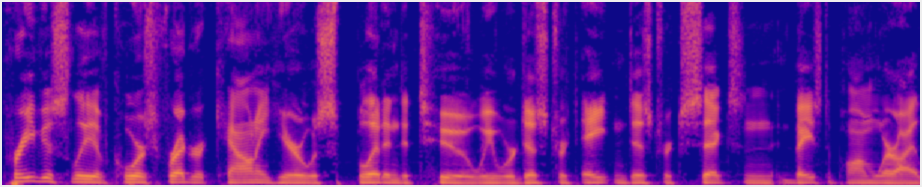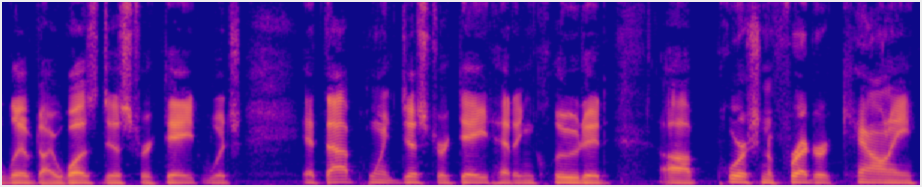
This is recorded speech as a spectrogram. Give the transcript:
previously, of course, Frederick County here was split into two. We were District 8 and District 6, and based upon where I lived, I was District 8, which at that point, District 8 had included a portion of Frederick County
